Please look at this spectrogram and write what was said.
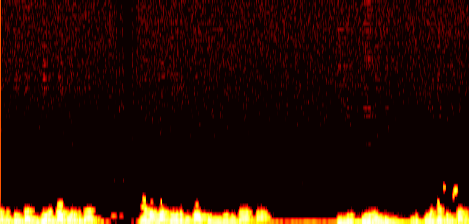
గలదో దానికి దూరం కాకూడదుగా. నేను అలా దూరము కాకుండునుగాక. ఈ మృత్యువు నుండి మృత్యు అంటే సంసారం.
